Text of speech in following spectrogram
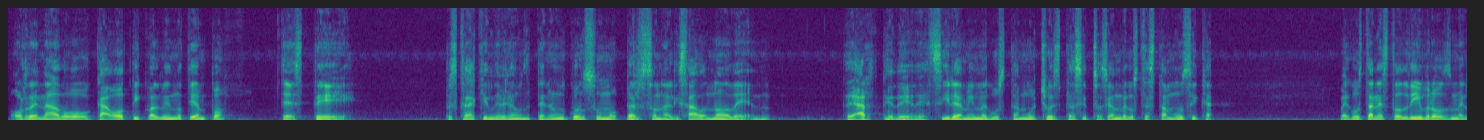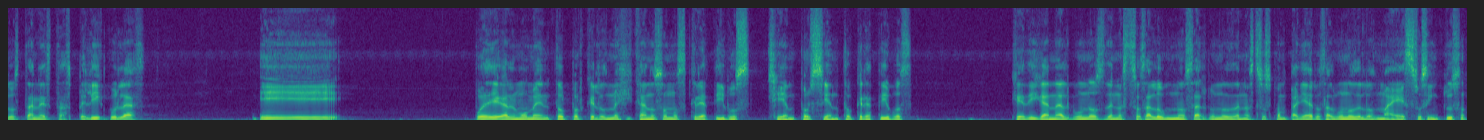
ordenado o caótico al mismo tiempo, este, pues cada quien debería tener un consumo personalizado, ¿no? De, de arte, de, decir, a mí me gusta mucho esta situación, me gusta esta música, me gustan estos libros, me gustan estas películas. Y puede llegar el momento, porque los mexicanos somos creativos, 100% creativos, que digan algunos de nuestros alumnos, algunos de nuestros compañeros, algunos de los maestros incluso.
